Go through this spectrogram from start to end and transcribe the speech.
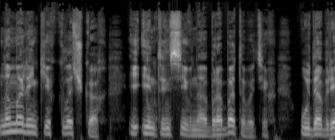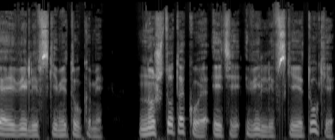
на маленьких клочках и интенсивно обрабатывать их, удобряя виллевскими туками. Но что такое эти виллевские туки,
